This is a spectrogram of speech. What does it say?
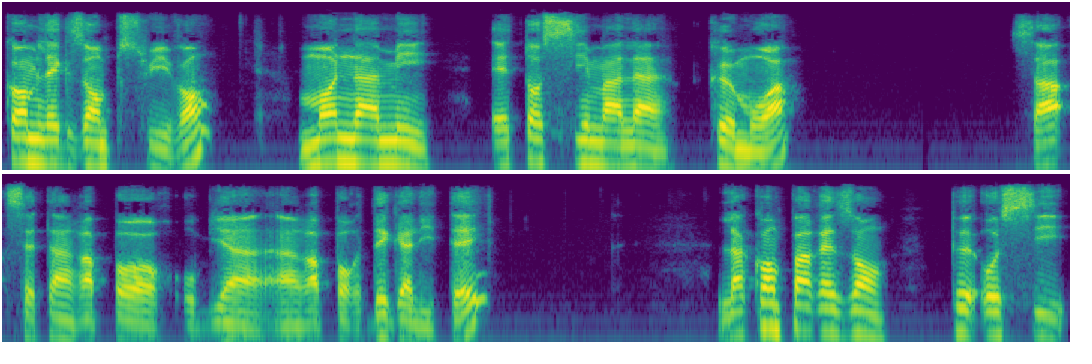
comme l'exemple suivant, mon ami est aussi malin que moi. Ça, c'est un rapport ou bien un rapport d'égalité. La comparaison peut aussi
